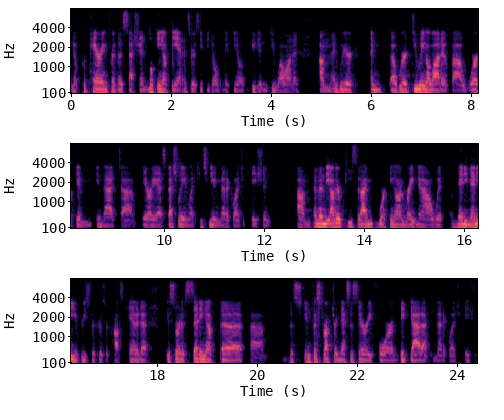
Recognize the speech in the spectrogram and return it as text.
you know preparing for the session, looking up the answers if you don't if you know if you didn't do well on it. Um, and we're and uh, we're doing a lot of uh, work in in that uh, area, especially in like continuing medical education. Um, and then the other piece that I'm working on right now with many many researchers across Canada is sort of setting up the um, this infrastructure necessary for big data in medical education.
